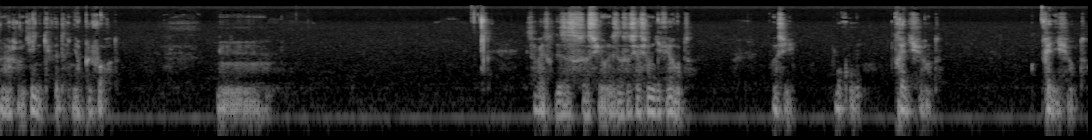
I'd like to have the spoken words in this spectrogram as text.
l'Argentine qui va devenir plus forte. Hmm. Ça va être des associations, des associations différentes. Aussi. Beaucoup. Très différentes. Très différentes.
